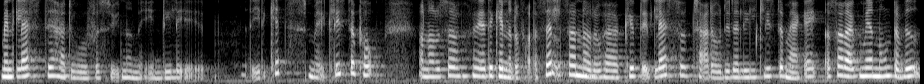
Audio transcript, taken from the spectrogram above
men glas, det har du forsynet med en lille øh, etiket med klister på. Og når du så, ja, det kender du fra dig selv, så når du har købt et glas, så tager du det der lille klistermærke af, og så er der ikke mere nogen, der ved,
